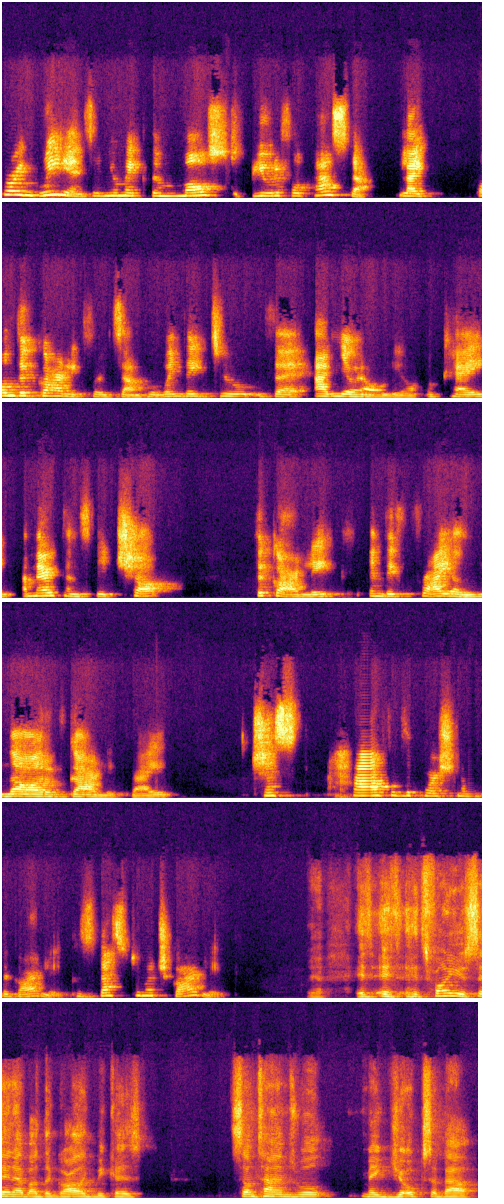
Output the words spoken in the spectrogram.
four ingredients and you make the most beautiful pasta like on the garlic for example when they do the aglio e olio okay americans they chop the garlic and they fry a lot of garlic right just half of the portion of the garlic because that's too much garlic Yeah, It's, it's it's funny you're saying that about the garlic because sometimes we'll make jokes about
